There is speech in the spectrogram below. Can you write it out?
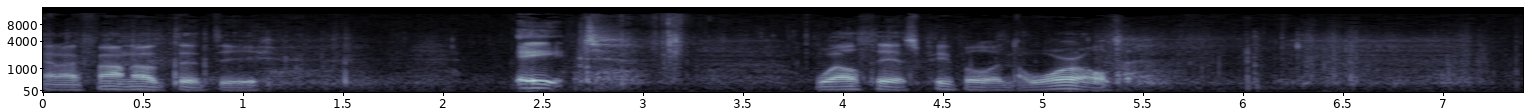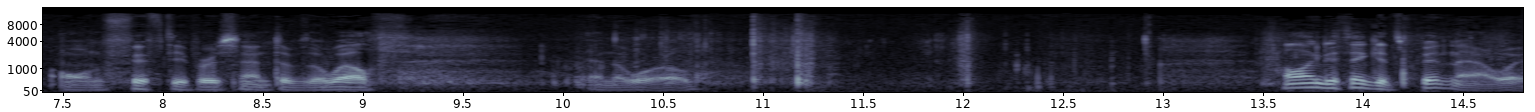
And I found out that the eight wealthiest people in the world own 50% of the wealth in the world. How long do you think it's been that way?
